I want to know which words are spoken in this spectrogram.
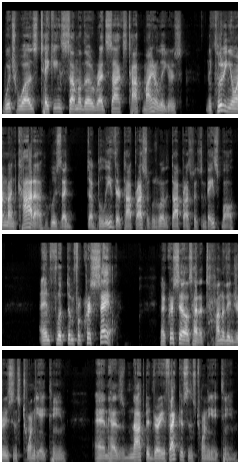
which was taking some of the Red Sox top minor leaguers, including Yoan Moncada, who's, I, I believe, their top prospect, was one of the top prospects in baseball, and flipped them for Chris Sale. Now, Chris Sale has had a ton of injuries since 2018 and has not been very effective since 2018.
